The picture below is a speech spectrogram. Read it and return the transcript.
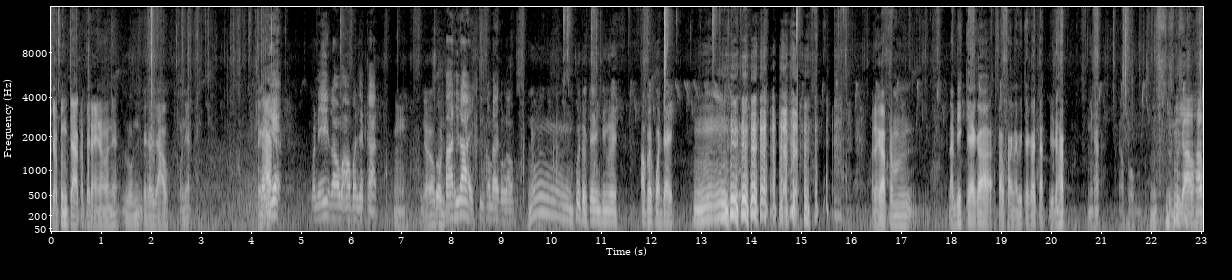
อย่าเพิ่งจากกันไปไหนนะวันนี้ลุ้นกันยาวๆวันนี้ถึงวันอะนี้วันนี้เรามาเอาบรรยากาศ อืมเดี๋ยวส่วคุนณปลาที่ได้คือกำไรของเรา อืมพูดตกใจจริงๆเลย เอาไปขวดใหญ่อืม อะไรครับทำนาบิ๊กแกก็ฝากฝั่งนาบิ๊กแกก็จัดอยู่นะครับนี่ครับครับผม ลุ้นยาวๆครับ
